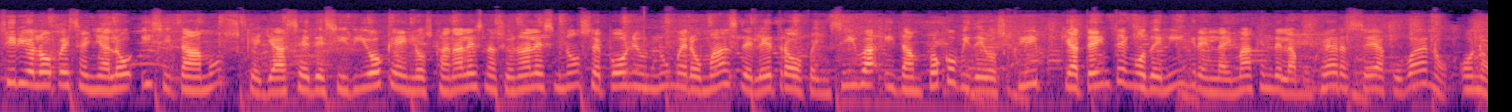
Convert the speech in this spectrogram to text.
Sirio López señaló, y citamos, que ya se decidió que en los canales nacionales no se pone un número más de letra ofensiva y tampoco videos clip que atenten o denigren la imagen de la mujer, sea cubano o no.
